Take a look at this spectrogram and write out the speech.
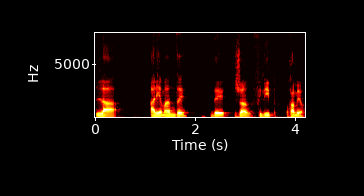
la Allemande de Jean-Philippe Rameau.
